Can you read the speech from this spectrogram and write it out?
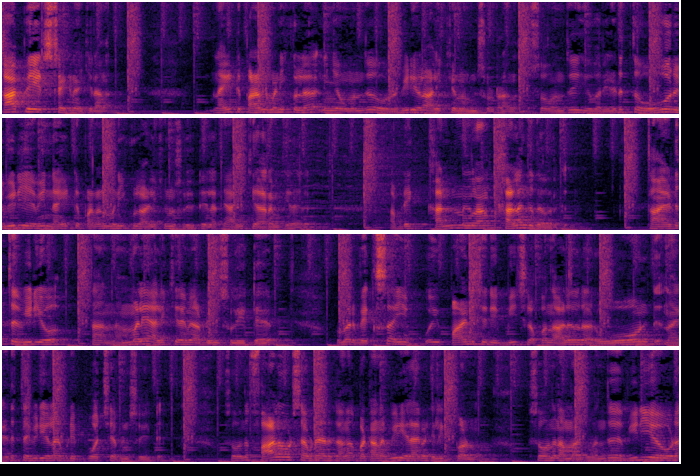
காப்பிரைட் ஸ்ட்ரைக்னு வைக்கிறாங்க. நைட்டு பன்னெண்டு மணிக்குள்ளே நீங்கள் வந்து ஒரு வீடியோலாம் அழிக்கணும்னு சொல்கிறாங்க ஸோ வந்து இவர் எடுத்த ஒவ்வொரு வீடியோவையும் நைட்டு பன்னெண்டு மணிக்குள்ளே அழிக்கணும்னு சொல்லிட்டு எல்லாத்தையும் அழிக்க ஆரம்பிக்கிறாரு. அப்படியே கண்ணுலாம் கலங்குது அவருக்கு. தான் எடுத்த வீடியோ தான் நம்மளே அழிக்கிறோமே அப்படின்னு சொல்லிட்டு ஒரு மாதிரி வெக்ஸ் ஆகி போய் பாண்டிச்சேரி பீச்சில் உட்காந்து அழுகுறாரு. ஓன்ட்டு நான் எடுத்த வீடியோலாம் இப்படி போச்சு அப்படின்னு சொல்லிட்டு. ஸோ வந்து ஃபாலோவர்ஸ் அப்படியே இருக்காங்க. பட் ஆனால் வீடியோ எல்லாமே டிலீட் பண்ணணும். ஸோ வந்து நமக்கு வந்து வீடியோவோட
